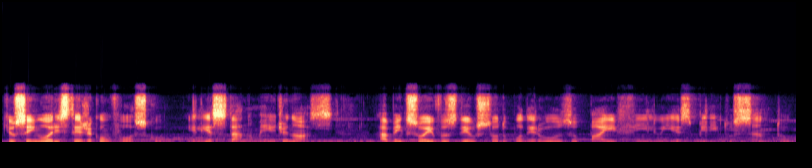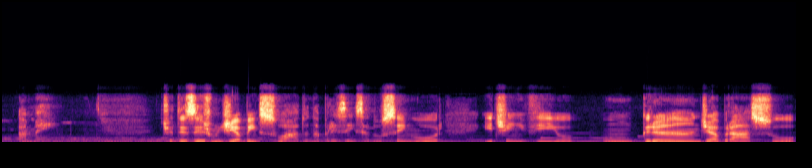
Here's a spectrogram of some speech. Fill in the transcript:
Que o Senhor esteja convosco, Ele está no meio de nós. Abençoe-vos, Deus Todo-Poderoso, Pai, Filho e Espírito Santo. Amém. Te desejo um dia abençoado na presença do Senhor e te envio um grande abraço.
